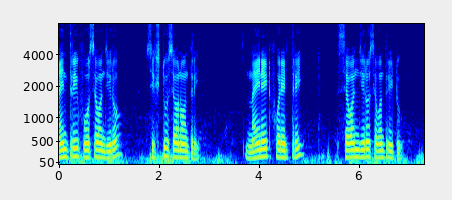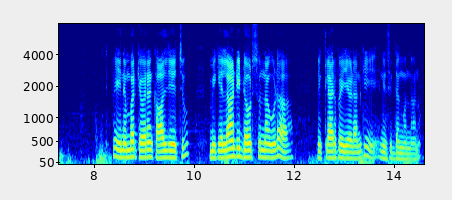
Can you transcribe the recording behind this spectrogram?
nine three four seven zero six two seven one three. Nine eight four eight three seven zero seven three two. ఈ నెంబర్కి ఎవరైనా కాల్ చేయొచ్చు. మీకు ఎలాంటి డౌట్స్ ఉన్నా కూడా మీకు క్లారిఫై చేయడానికి నేను సిద్ధంగా ఉన్నాను.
